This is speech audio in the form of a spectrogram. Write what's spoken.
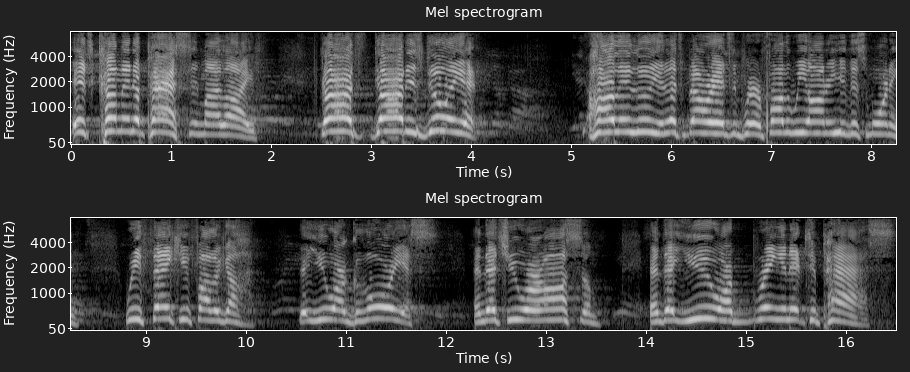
It's coming to pass in my life. God's, God is doing it. Hallelujah. Let's bow our heads in prayer. Father, we honor you this morning. We thank you, Father God, that you are glorious and that you are awesome and that you are bringing it to pass.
